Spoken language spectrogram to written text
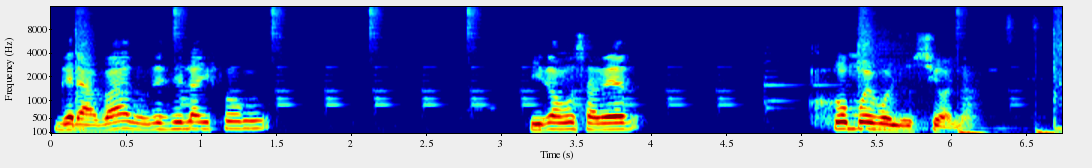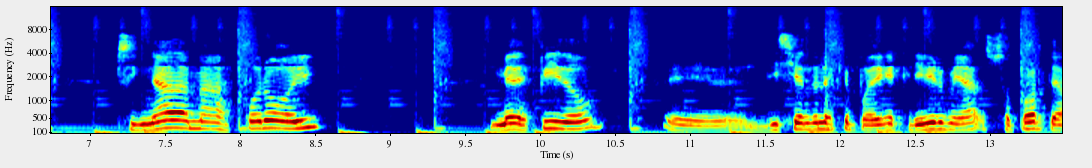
grabado desde el iPhone y vamos a ver cómo evoluciona. Sin nada más por hoy, me despido eh, diciéndoles que pueden escribirme a soporte y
